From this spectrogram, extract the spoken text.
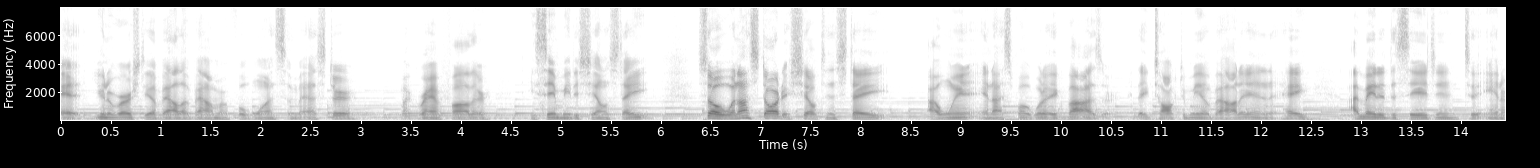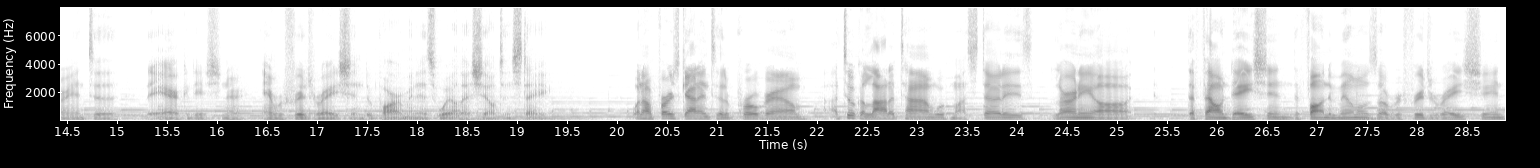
at University of Alabama for one semester. My grandfather, he sent me to Shelton State. So when I started Shelton State, I went and I spoke with an advisor. They talked to me about it and hey, I made a decision to enter into the air conditioner and refrigeration department as well at Shelton State. When I first got into the program, I took a lot of time with my studies, learning uh, the foundation, the fundamentals of refrigeration,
